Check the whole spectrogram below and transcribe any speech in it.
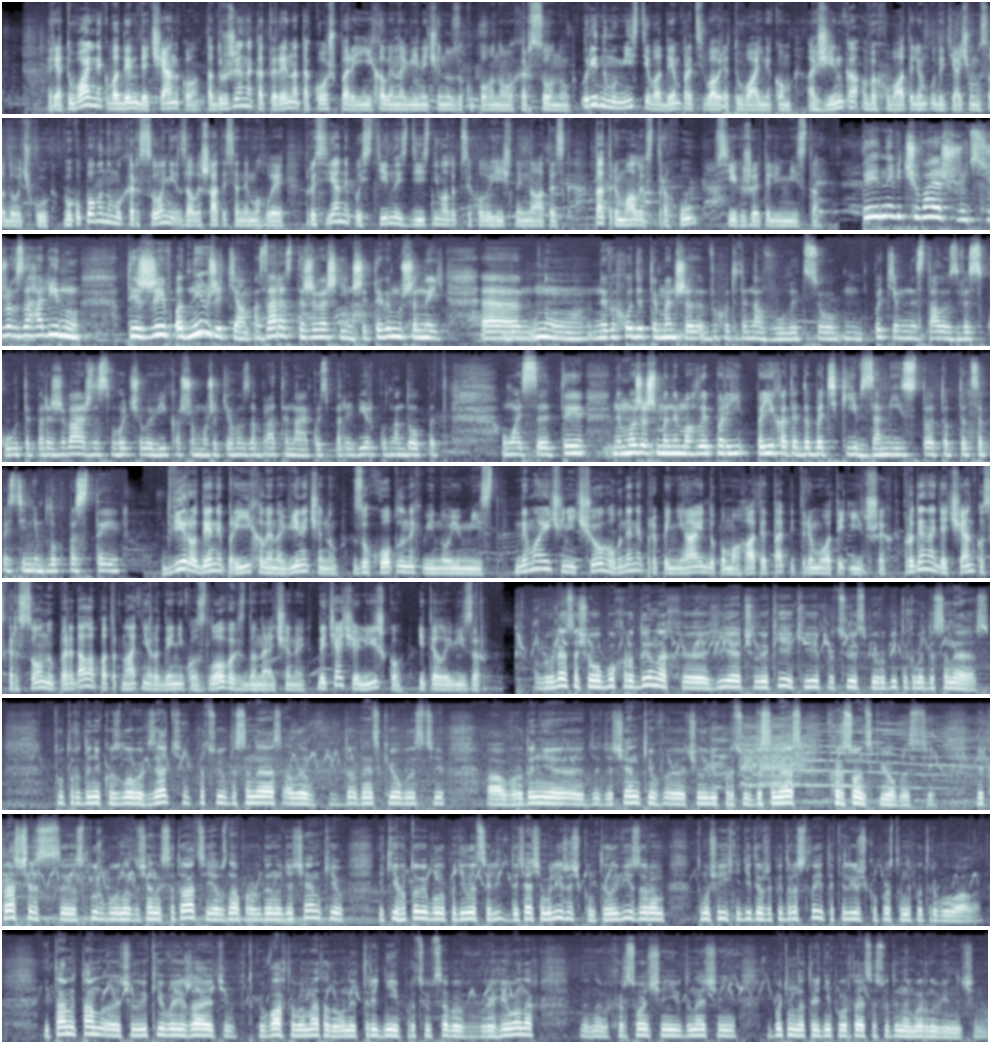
Рятувальник Вадим Дяченко та дружина Катерина також переїхали на Вінничину з окупованого Херсону. У рідному місті Вадим працював рятувальником, а жінка вихователем у дитячому садочку. В окупованому Херсоні залишатися не могли. Росіяни постійно здійснювали психологічний натиск та тримали в страху всіх жителів міста. Ти не відчуваєш, що, взагалі ну, ти жив одним життям, а зараз ти живеш іншим. Ти вимушений е, ну, не виходити менше виходити на вулицю, потім не стало зв'язку. Ти переживаєш за свого чоловіка, що можуть його забрати на якусь перевірку, на допит. Ось е, ти не можеш, ми не могли поїхати до батьків за місто, тобто це постійні блокпости. Дві родини приїхали на Вінничину з охоплених війною міст. Не маючи нічого, вони не припиняють допомагати та підтримувати інших. Родина Дяченко з Херсону передала патронатній родині Козлових з Донеччини дитяче ліжко і телевізор. Виявляється, що в обох родинах е, є чоловіки, які працюють співробітниками ДСНС. Тут в родині Козлових зять працює в ДСНС, але в Донецькій області, а в родині е, Дяченків е, чоловік працює в ДСНС в Херсонській області. Якраз через е, службу надзвичайних ситуацій я взнав про родину Дяченків, які готові були поділитися дитячим ліжечком, телевізором, тому що їхні діти вже підросли, і таке ліжечко просто не потребувало. І там, і там чоловіки виїжджають таким вахтовим методом. Вони три дні працюють в себе в регіонах, в Херсонщині в Донеччині, і потім на три дні повертаються сюди на мирну Вінниччину.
